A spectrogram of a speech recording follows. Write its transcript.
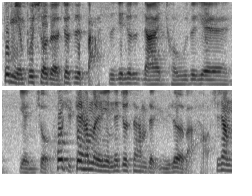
不眠不休的，就是把时间就是拿来投入这些研究，或许对他们而言，那就是他们的娱乐吧。好，就像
